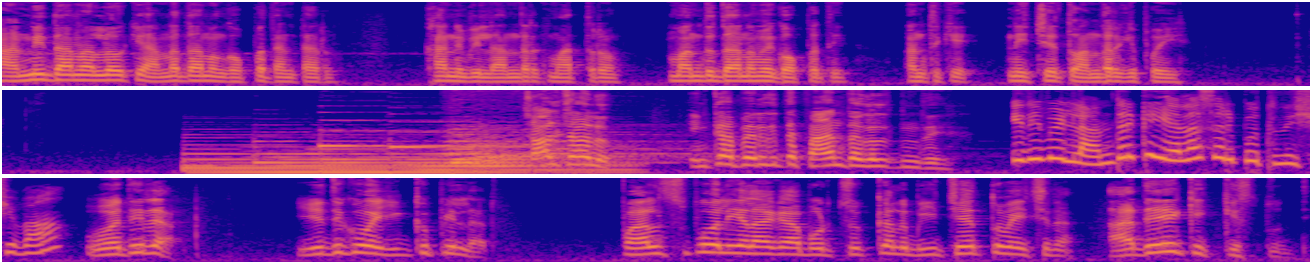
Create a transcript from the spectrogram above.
అన్ని దానాల్లోకి అన్నదానం గొప్పదంటారు. కానీ వీళ్ళందరికి మాత్రం మందు దానమే గొప్పది. అందుకే నీ చేతు అందరికి పోయి. చాలు చాలు. ఇంకా పెరిగితే ఫ్యాన్ తగులుతుంది. ఇది వీళ్ళందరికీ ఎలా సరిపోతుంది శివ? వదిరా ఇదిగో ఇంకు పిల్లర్. పల్స్ పోలియలాగా మూడు చుక్కలు మీ చేత్తో వేసిన అదే కిక్కిస్తుంది.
